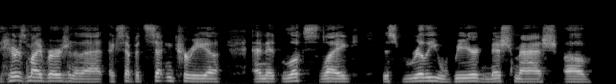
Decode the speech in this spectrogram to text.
here's my version of that, except it's set in Korea and it looks like this really weird mishmash of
